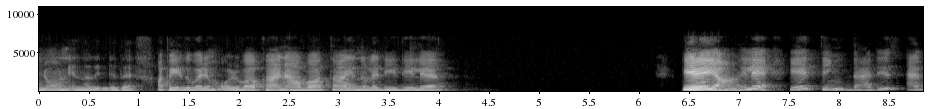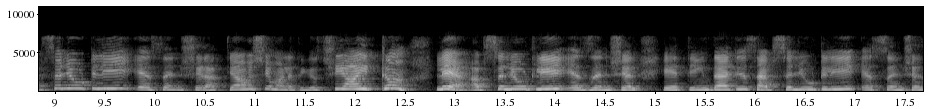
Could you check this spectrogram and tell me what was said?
നോൺ എന്നതിന്റെത്. അപ്പൊ ഏത് വരും ഒഴിവാക്കാനാവാത്ത എന്നുള്ള രീതിയിൽ എ ആണ് അല്ലേ a thing that is absolutely essential അത്യാവശ്യമാണ് തീർച്ചയായിട്ടും അല്ലേ absolutely essential a thing that is absolutely essential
